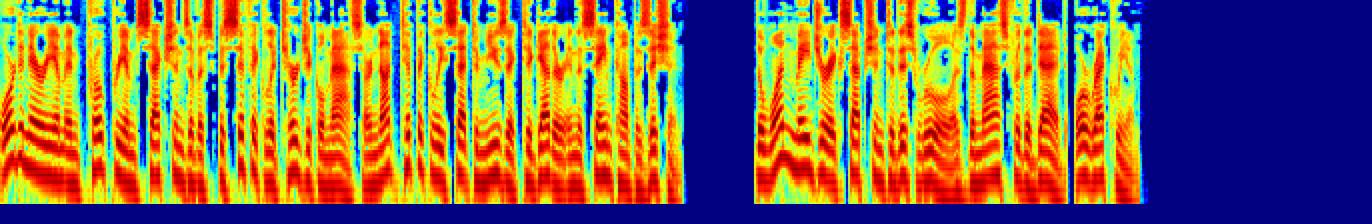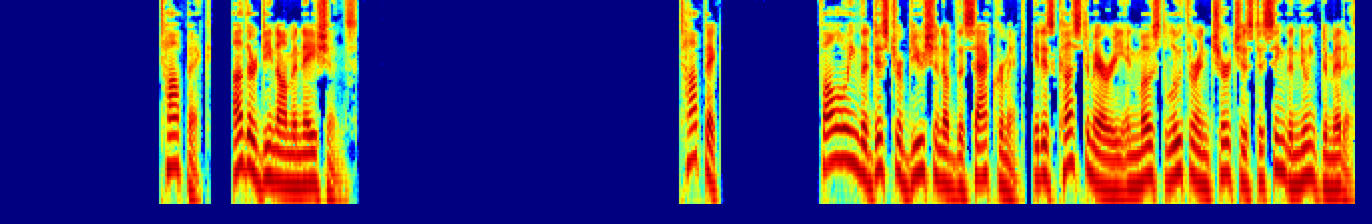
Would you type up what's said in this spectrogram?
Ordinarium and proprium sections of a specific liturgical mass are not typically set to music together in the same composition. The one major exception to this rule is the Mass for the Dead, or Requiem. Other denominations Following the distribution of the sacrament, it is customary in most Lutheran churches to sing the Nunc Dimittis.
